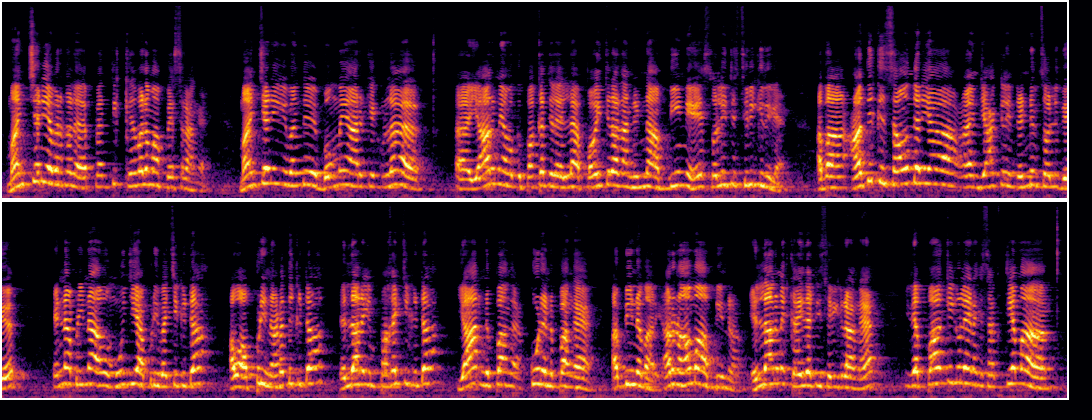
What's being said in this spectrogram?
மஞ்சரி அவர்களை பற்றி கேவலமாக பேசுகிறாங்க மஞ்சரி வந்து பொம்மையாக இருக்கக்குள்ள யாருமே அவங்க பக்கத்தில் இல்லை பவித்ரா தான் நின்னா அப்படின்னு சொல்லிட்டு சிரிக்குதுங்க. அப்போ அதுக்கு சௌந்தர்யா அஹ், ஜாக்லின் ரெண்டும் சொல்லுது. என்ன அப்படின்னா அவன் மூஞ்சியை அப்படி வச்சுக்கிட்டா அவ அப்படி நடந்துக்கிட்டா எல்லாரையும் பகைச்சுக்கிட்டா யார் நிப்பாங்க கூட நிப்பாங்க அப்படின்ற மாதிரி. அருண் ஆமா அப்படின்றான். எல்லாருமே கைதட்டி சிரிக்கிறாங்க. இதை பார்க்கக்குள்ள எனக்கு சத்தியமா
